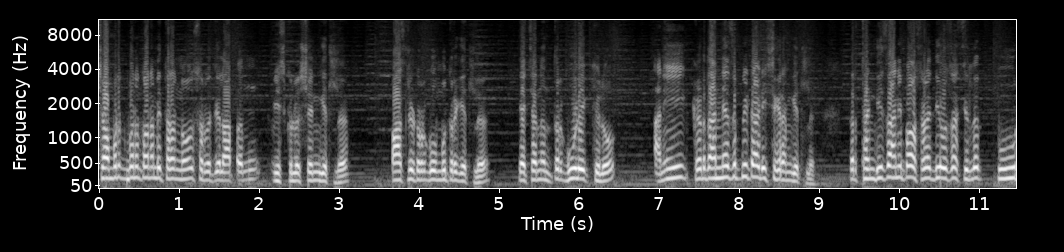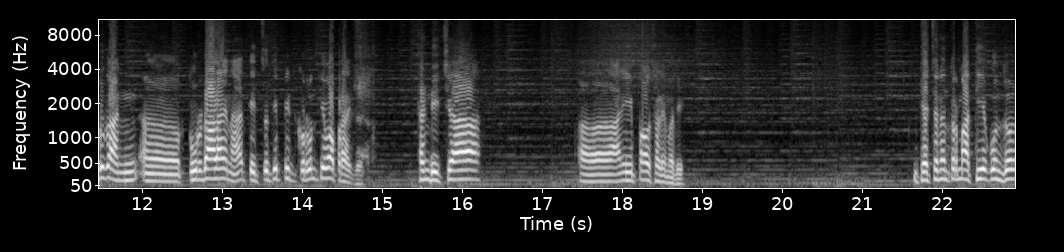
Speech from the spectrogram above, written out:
शिवामृत बनवताना मित्रांनो सुरुवातीला आपण वीस किलो शेण घेतलं पाच लिटर गोमूत्र घेतलं त्याच्यानंतर गुळ एक किलो आणि कडधान्याचं पीठ अडीचशे ग्रॅम घेतलं. तर थंडीचा आणि पावसाळ्यात दिवस असेल तर तूर धान तूर डाळ आहे ना त्याचं ते पीठ करून ते वापरायचं. थंडीच्या आणि पावसाळ्यामध्ये. त्याच्यानंतर माती एक कोंजळ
